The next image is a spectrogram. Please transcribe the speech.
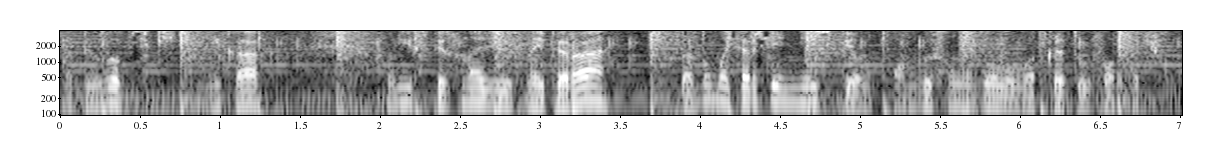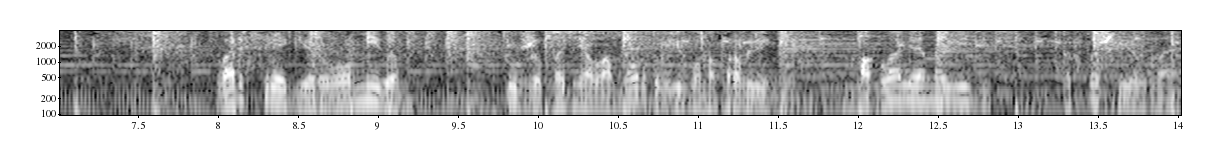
Но без оптики. Никак. У них в спецназе и снайпера. Додумать Арсений не успел. Он высунул голову в открытую форточку. Тварь среагировала мигом. Тут же подняла морду в его направлении. Могла ли она видеть? Да кто ж ее знает.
